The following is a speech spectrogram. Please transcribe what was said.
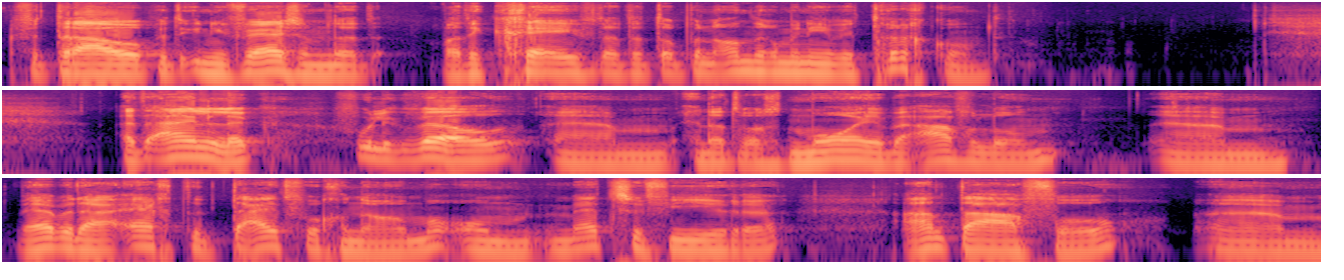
Vertrouwen op het universum dat wat ik geef, dat het op een andere manier weer terugkomt. Uiteindelijk voel ik wel, ehm, en dat was het mooie bij Avalon. Ehm, we hebben daar echt de tijd voor genomen om met z'n vieren aan tafel ehm,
